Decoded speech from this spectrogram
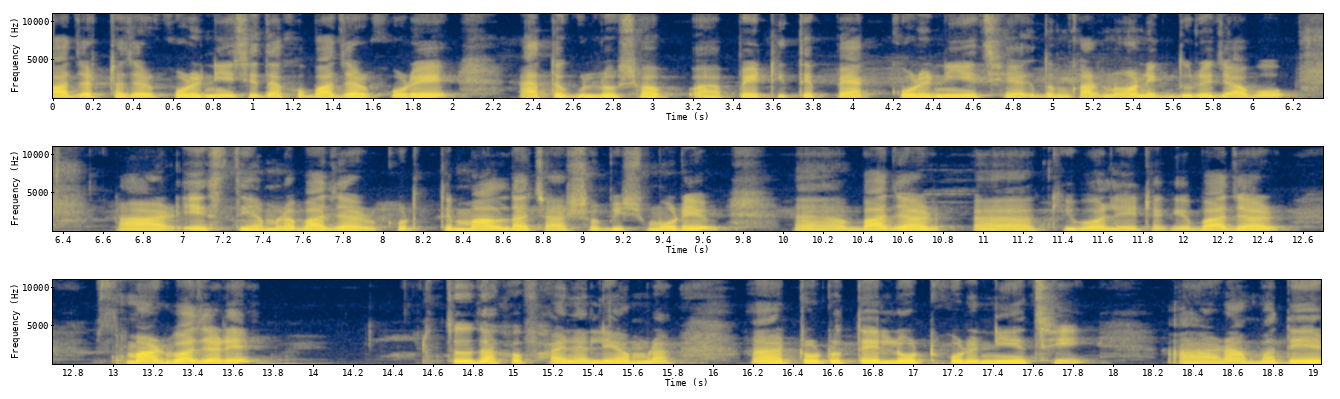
বাজার টাজার করে নিয়েছি। দেখো বাজার করে এতগুলো সব পেটিতে প্যাক করে নিয়েছি একদম, কারণ অনেক দূরে যাব। আর এসছি আমরা বাজার করতে মালদা চারশো বিশ মোড়ে বাজার কি বলে এটাকে? বাজার স্মার্ট বাজারে। তো দেখো ফাইনালি আমরা টোটোতে লোড করে নিয়েছি। আর আমাদের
